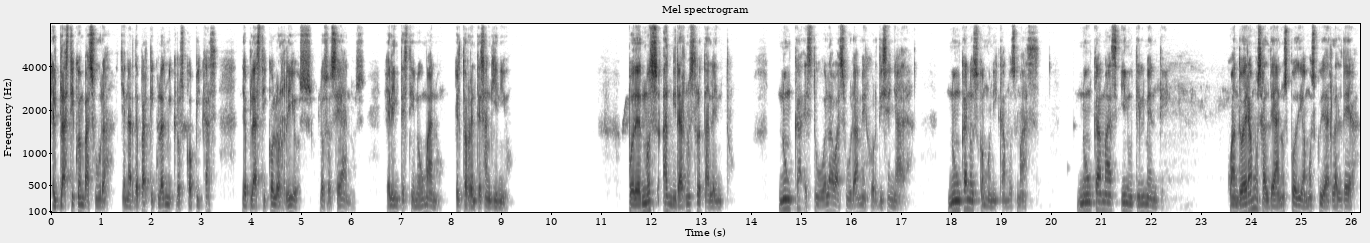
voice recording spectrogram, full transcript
el plástico en basura, llenar de partículas microscópicas de plástico los ríos, los océanos, el intestino humano, el torrente sanguíneo. Podemos admirar nuestro talento. Nunca estuvo la basura mejor diseñada. Nunca nos comunicamos más. Nunca más inútilmente. Cuando éramos aldeanos podíamos cuidar la aldea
